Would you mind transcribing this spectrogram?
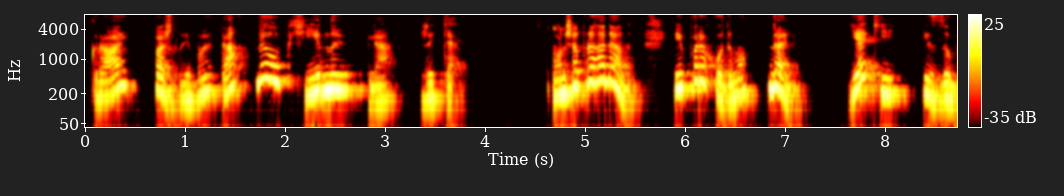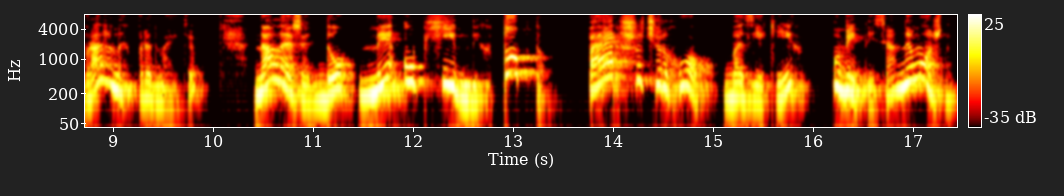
вкрай важливою та необхідною для життя. Отже, пригадали і переходимо далі. Які із зображених предметів належать до необхідних, тобто першочергово, без яких обійтися не можна,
